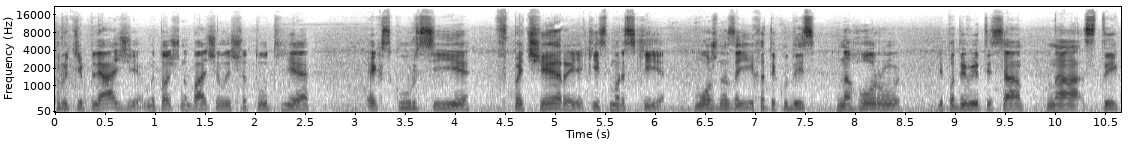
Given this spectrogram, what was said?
круті пляжі. Ми точно бачили, що тут є екскурсії в печери, якісь морські. Можна заїхати кудись на гору і подивитися на стик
